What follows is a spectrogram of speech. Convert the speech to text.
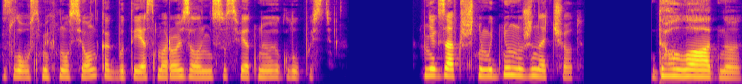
Зло усмехнулся он, как будто я сморозила несусветную глупость. Мне к завтрашнему дню нужен отчет. Да ладно!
